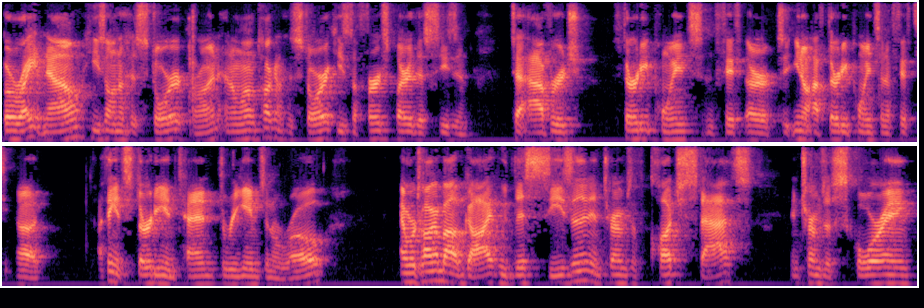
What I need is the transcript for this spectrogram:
but right now he's on a historic run, and when I'm talking historic, he's the first player this season to average 30 points and 50 or to, you know have 30 points in a 15 uh, I think it's 30 and 10 three games in a row and we're talking about a guy who this season, in terms of clutch stats, in terms of scoring,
